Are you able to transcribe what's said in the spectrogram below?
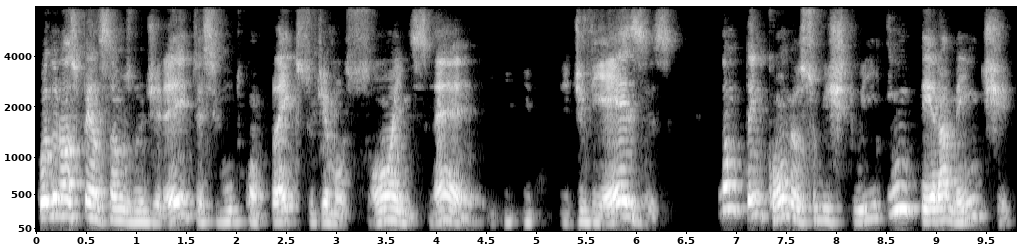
Quando nós pensamos no direito, esse mundo complexo de emoções, né, e de vieses, não tem como eu substituir inteiramente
